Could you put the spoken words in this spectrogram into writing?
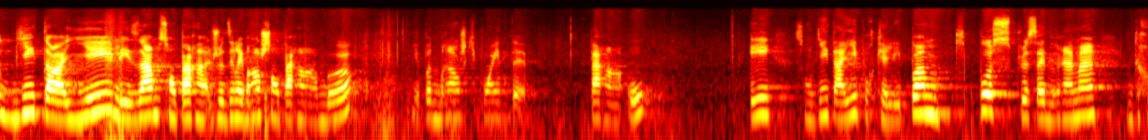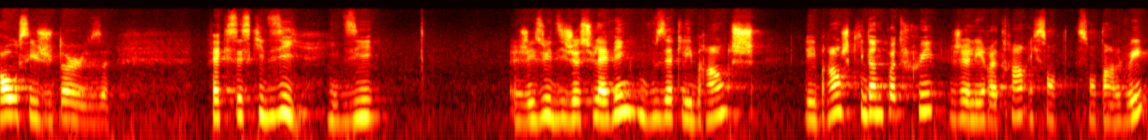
bien taillés, les arbres sont par en, je veux dire, les branches sont par en bas. Il n'y a pas de branches qui pointent euh, par en haut. Et sont bien taillés pour que les pommes qui poussent puissent être vraiment grosses et juteuses. C'est ce qu'il dit. Il dit, Jésus dit, je suis la vigne, vous êtes les branches. Les branches qui ne donnent pas de fruits, je les retrends, ils sont, sont enlevés.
